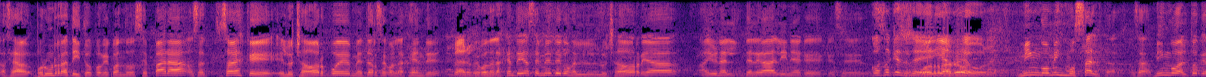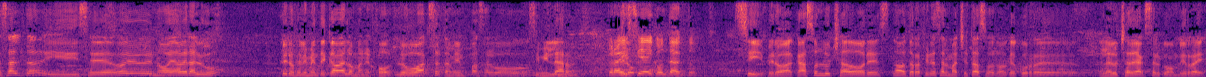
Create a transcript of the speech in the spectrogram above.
o sea, por un ratito, porque cuando se para, o sea, tú sabes que el luchador puede meterse con la gente, Claro. pero cuando la gente ya se mete con el luchador ya hay una delgada línea que, que se... Cosa que se sucedería borra, luego, ¿no? Mingo mismo salta, o sea, Mingo al toque salta y dice, "Oye, oye, no vaya a haber algo, pero felizmente Cava lo manejó. Luego Axel también pasa algo similar. Pero ahí sí hay contacto. Sí, pero acá son luchadores. No, te refieres al machetazo, ¿no? Que ocurre en la lucha de Axel con Virrey.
